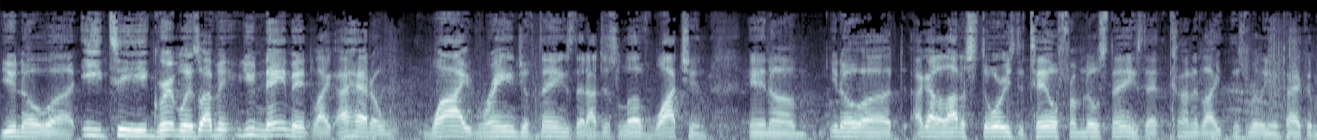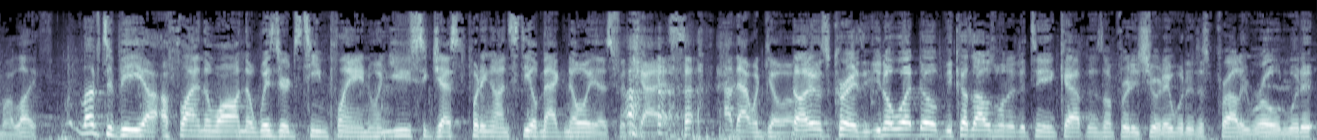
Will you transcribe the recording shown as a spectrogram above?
you know, uh, E.T., Gremlins. I mean, you name it. Like I had a wide range of things that I just love watching. And, um, you know, uh, I got a lot of stories to tell from those things that kind of like has really impacted my life. I'd love to be a, a fly on the wall on the Wizards team plane when you suggest putting on steel magnolias for the guys. how that would go over. No, it was crazy. You know what though? Because I was one of the team captains, I'm pretty sure they would have just probably rolled with it.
